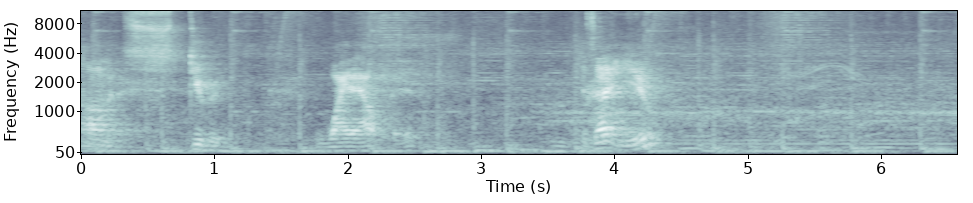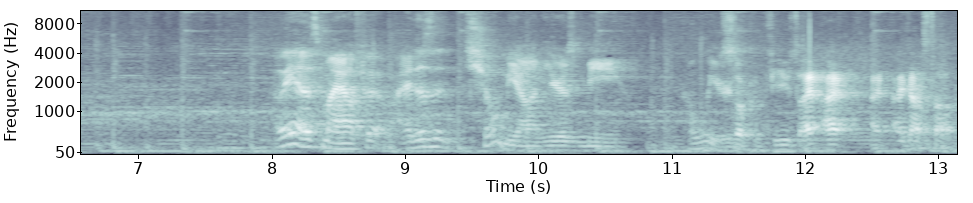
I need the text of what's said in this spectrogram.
Oh, that stupid white outfit. Is that you? Oh yeah, that's my outfit. It doesn't show me on here as me. How weird. So confused. I I, I, I gotta stop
